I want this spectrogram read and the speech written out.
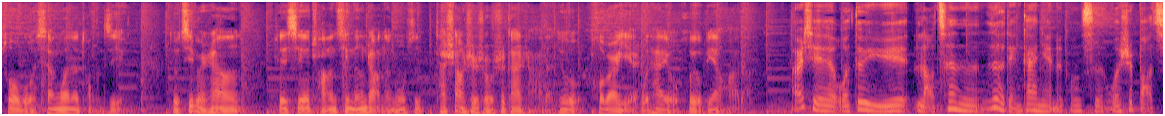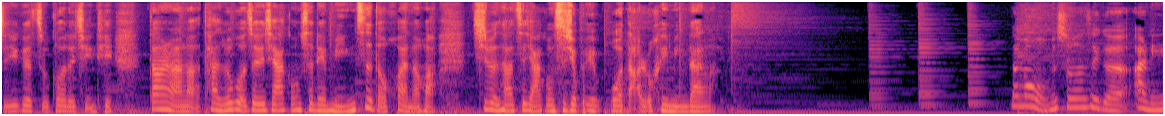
做过相关的统计，就基本上这些长期能涨的公司，它上市时候是干啥的，就后边也不太有会有变化的。而且我对于老蹭热点概念的公司，我是保持一个足够的警惕。当然了，他如果这一家公司连名字都换的话，基本上这家公司就被我打入黑名单了。那么我们说这个二零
